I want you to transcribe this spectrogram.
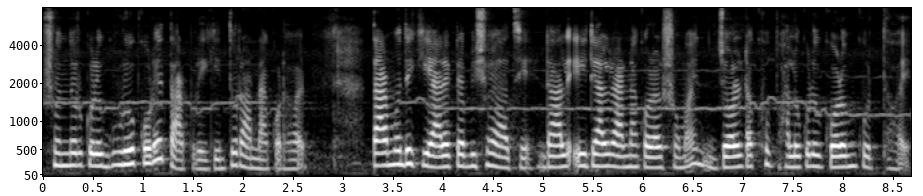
সুন্দর করে গুঁড়ো করে তারপরেই কিন্তু রান্না করা হয়। তার মধ্যে কি আরেকটা বিষয় আছে? ডাল, এই ডাল রান্না করার সময় জলটা খুব ভালো করে গরম করতে হয়।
